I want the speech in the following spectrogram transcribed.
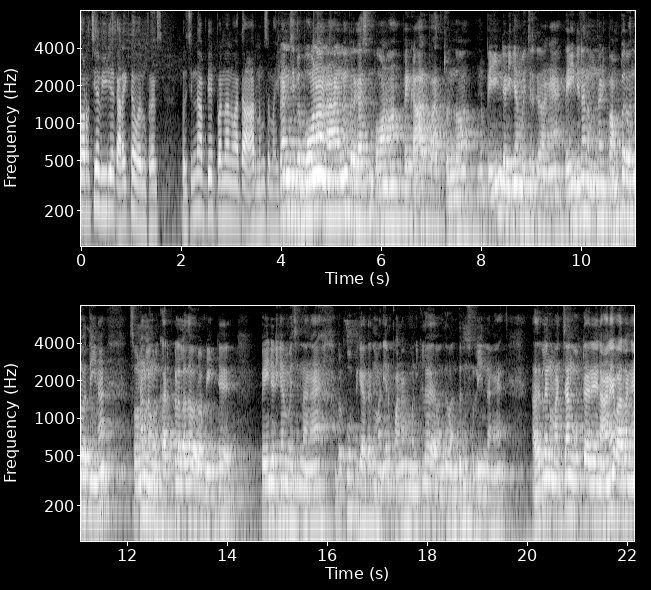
தொடர்ச்சியாக வீடியோ கரெக்டாக வரும் ஃப்ரெண்ட்ஸ் ஒரு சின்ன அப்டேட் பண்ணலான்னு பார்த்தா ஆறு நிமிஷம் ஆகி ஃப்ரெண்ட்ஸ் இப்போ போனோம் நானுமே பிரகாஷும் போனோம். போய் கார் பார்த்துட்டு வந்தோம். இன்னும் பெயிண்ட் அடிக்காமல் வச்சுருக்குறாங்க. பெயிண்ட்னா அந்த முன்னாடி பம்பர் வந்து பார்த்தீங்கன்னா சொன்னாங்களே உங்களுக்கு கருப்பு கலரில் தான் வரும் அப்படின்ட்டு. பெயிண்ட் அடிக்காமல் வச்சுருந்தாங்க. அப்புறம் கூப்பிட்டு கேட்டதுக்கு மதியானம் பன்னெண்டு மணிக்குள்ளே வந்து வந்துருன்னு சொல்லியிருந்தாங்க. அதுக்குள்ளே எங்கள் மச்சான் கூப்பிட்டாரு. நானே வர்றேங்க.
